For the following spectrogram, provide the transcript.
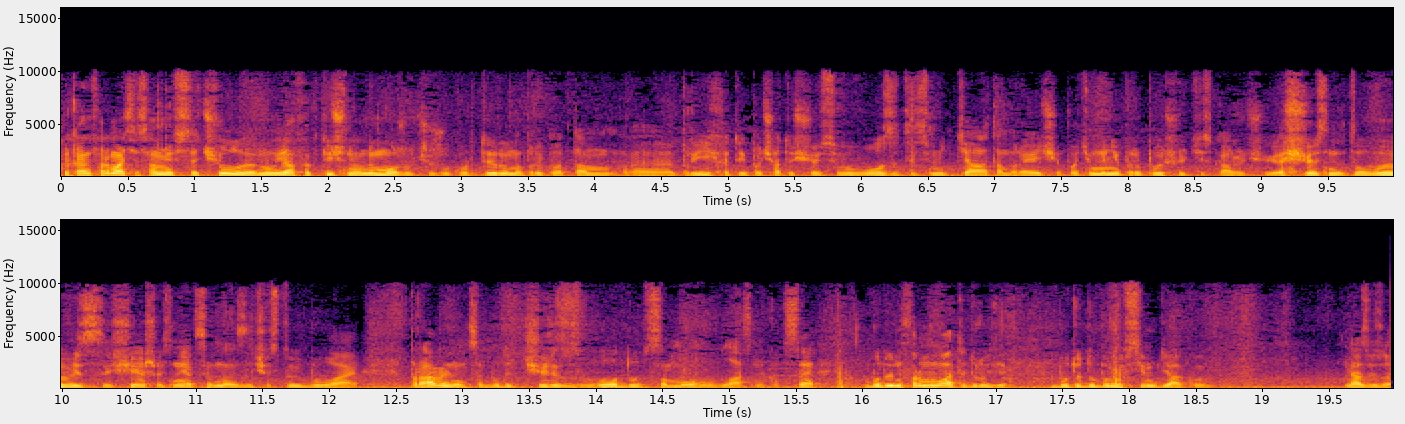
Така інформація самі все чули. Ну я фактично не можу в чужу квартиру, наприклад, там е, приїхати і почати щось вивозити, сміття, там речі. Потім мені припишуть і скажуть, що я щось не то вивіз, ще щось. Ну як це в нас зачастую буває. Правильно, це буде через згоду самого власника. Все буду інформувати, друзі. Буду добру, всім дякую. На зв'язок.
